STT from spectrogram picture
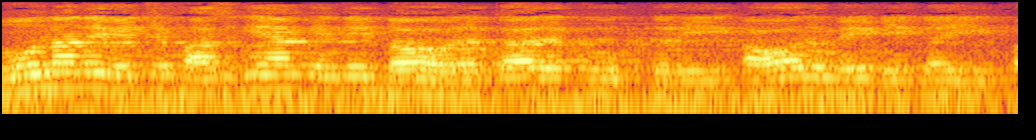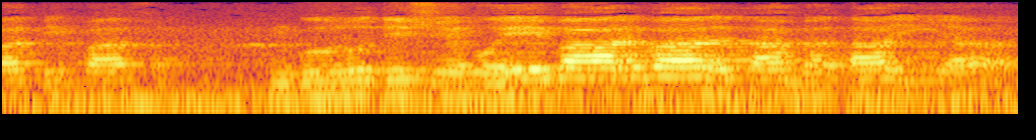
ਉਹਨਾਂ ਦੇ ਵਿੱਚ ਫਸ ਗਿਆ, ਕਹਿੰਦੇ, ਦੌਰ ਕਰ ਕੁਕਰੀ ਔਰ ਮੇੜੀ ਗਈ ਪਤੀ ਪਾਸ। ਗੁਰੂ ਦਿਸ਼ ਹੋਏ ਬਾਰ ਬਾਰ ਤਾਂ ਬਤਾਈਆ।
